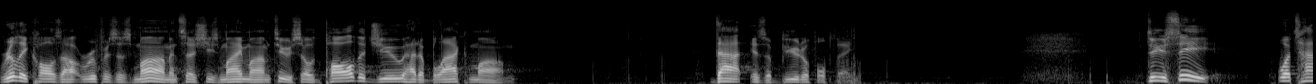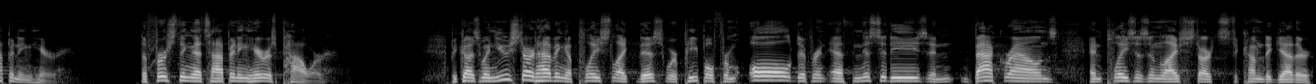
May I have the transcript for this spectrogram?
really calls out Rufus's mom and says she's my mom too. So Paul the Jew had a black mom. That is a beautiful thing. Do you see what's happening here? The first thing that's happening here is power. Because when you start having a place like this where people from all different ethnicities and backgrounds and places in life starts to come together,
